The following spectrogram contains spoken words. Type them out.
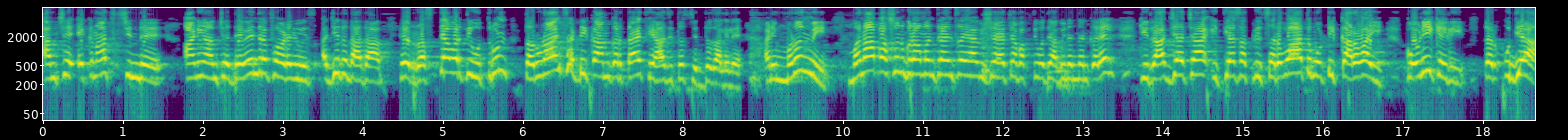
आमचे एकनाथ शिंदे आणि आमचे देवेंद्र फडणवीस अजितदादा हे रस्त्यावरती उतरून तरुणांसाठी काम करतायत हे आज इथं सिद्ध झालेलं आहे. आणि म्हणून मी मनापासून गृहमंत्र्यांचं ह्या विषयाच्या बाबतीमध्ये अभिनंदन करेल की राज्याच्या इतिहासातली सर्वात मोठी कारवाई कोणी केली तर उद्या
